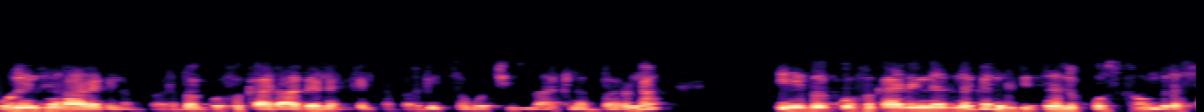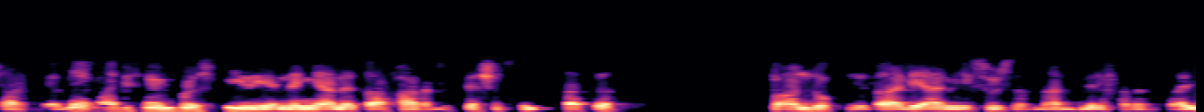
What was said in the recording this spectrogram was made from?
volunteer አደረግ ነበር፣ በጎ ፈቃድ አገለግል ነበር፣ ቤተሰቦች ይላክ ነበር እና ይሄ በጎ ፈቃደኝነት ነገር እንግዲህ ዘልቆ እስካሁን ድረስ አለ አዲስ ዩኒቨርሲቲ የእነኛ ነጻ panel discussion ስንተሳተፍ በአንድ ወቅት የጣሊያን፣ የስዊዘርላንድ፣ የፈረንሳይ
